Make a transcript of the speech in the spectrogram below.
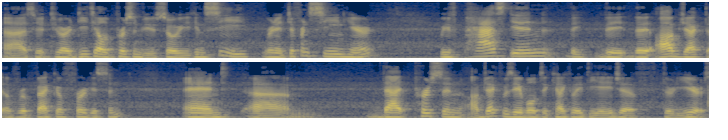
uh, to our detailed person view. So you can see we're in a different scene here. We've passed in the, the, the object of Rebecca Ferguson, and um, that person object was able to calculate the age of 30 years.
